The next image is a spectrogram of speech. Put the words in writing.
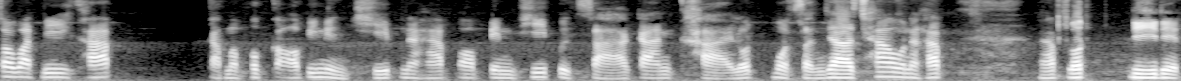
สวัสดีครับ กลับมาพบกับออฟอีกหนึ่งคลิปนะครับออฟเป็นที่ปรึกษาการขายรถหมดสัญญาเช่านะครับนะครับรถดีเด็ด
